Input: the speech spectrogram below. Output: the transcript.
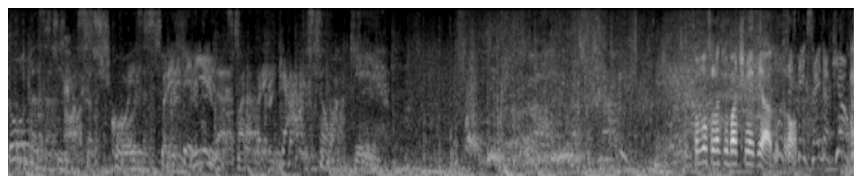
Todas as nossas coisas preferidas para brincar estão aqui. Então vou falar que o Batman é viado, pronto. Tem que sair daqui agora.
